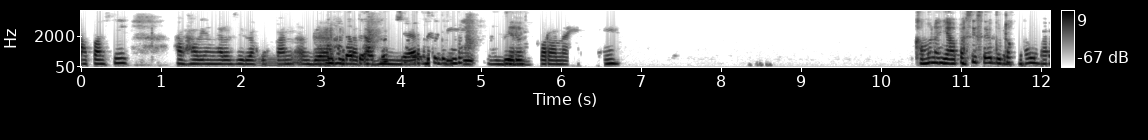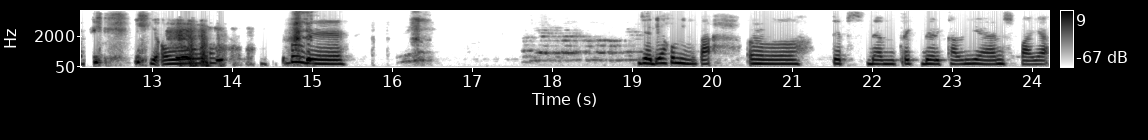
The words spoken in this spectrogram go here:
apa sih hal-hal yang harus dilakukan agar kita Menghadapi terhindar dari virus corona ini? Kamu nanya apa sih? Saya budak. Jawab. Ih, ih ya Allah. Sebel deh. Jadi aku minta eh, tips dan trik dari kalian supaya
